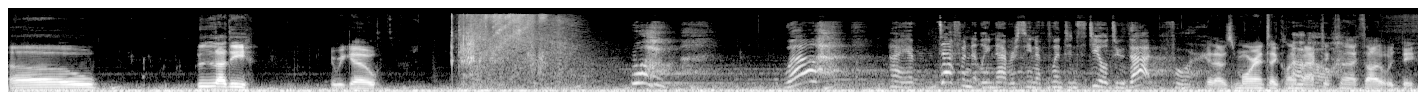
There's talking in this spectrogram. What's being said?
Oh, bloody. Here we go. Whoa! Well, I have definitely never seen a Flint and Steel do that before. Okay, that was more anticlimactic Uh-oh. than I thought it would be.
